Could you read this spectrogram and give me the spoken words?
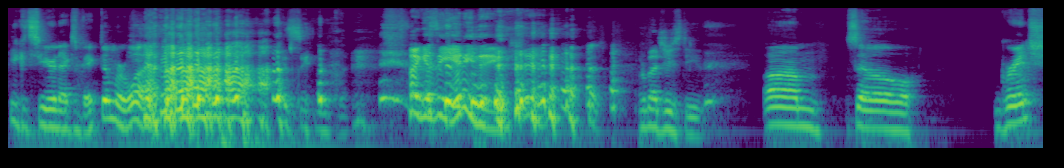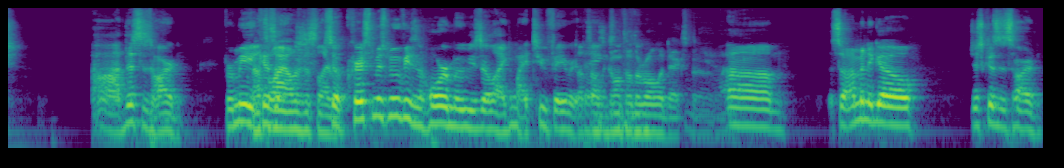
You can see your next victim or what? I can see anything. what about you, Steve? um. So, Grinch. Ah, this is hard for me That's because why I was just like, so Christmas movies and horror movies are like my two favorite that's why I was going through the Rolodex. But Um, so I'm gonna go just because it's hard.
